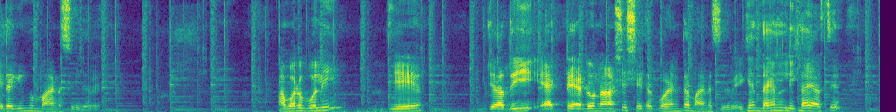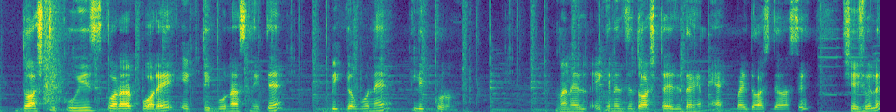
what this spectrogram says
এটা কিন্তু মাইনাস হয়ে যাবে। আবারও বলি যে, যদি একটা অ্যাডও না আসে, সেটা কয়েনটা মাইনাস হয়ে যাবে। এখানে দেখেন লেখাই আছে, দশটি কুইজ করার পরে একটি বোনাস নিতে বিজ্ঞাপনে ক্লিক করুন। মানে এখানে যে দশটা যে দেখেন, এক বাই দশ দেওয়া আছে, শেষ হলে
